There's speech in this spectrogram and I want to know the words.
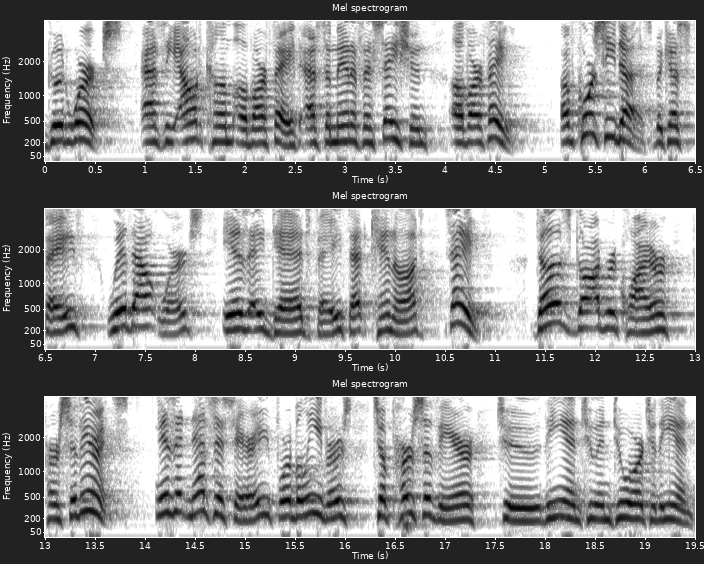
good works as the outcome of our faith, as the manifestation of our faith? Of course he does, because faith without works is a dead faith that cannot save. Does God require perseverance? Is it necessary for believers to persevere to the end, to endure to the end?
